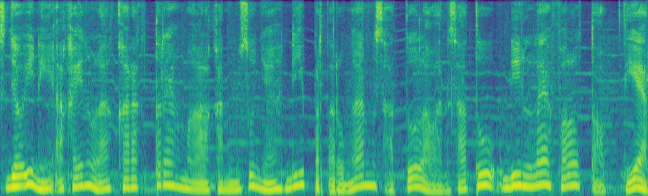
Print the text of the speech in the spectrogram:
Sejauh ini Akainu lah karakter yang mengalahkan musuhnya di pertarungan satu lawan satu di level top tier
